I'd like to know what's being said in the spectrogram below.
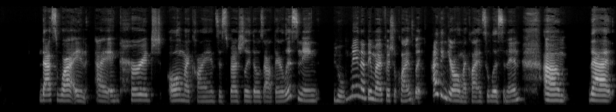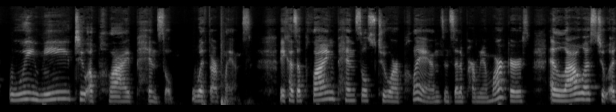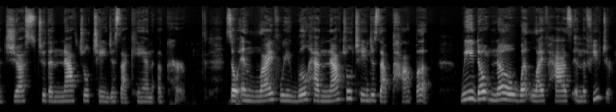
that's why I encourage all my clients, especially those out there listening, who may not be my official clients, but I think you're all my clients who listen in, um, that we need to apply pencil with our plans. Because applying pencils to our plans instead of permanent markers allow us to adjust to the natural changes that can occur. So in life we will have natural changes that pop up we don't know what life has in the future.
